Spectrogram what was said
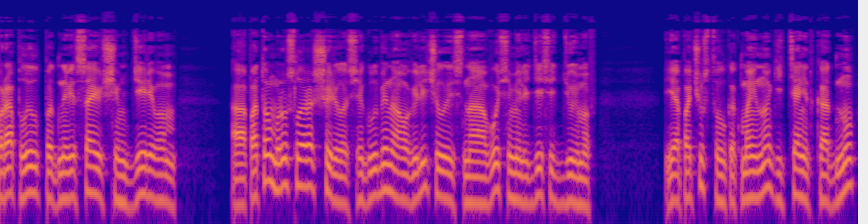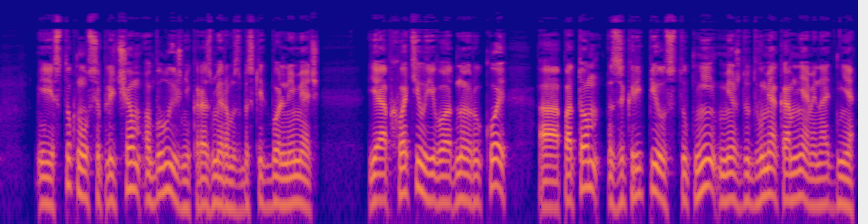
проплыл под нависающим деревом, а потом русло расширилось, и глубина увеличилась на 8 или 10 дюймов. Я почувствовал, как мои ноги тянет ко дну, и стукнулся плечом об улыжник размером с баскетбольный мяч. Я обхватил его одной рукой, а потом закрепил ступни между двумя камнями на дне,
